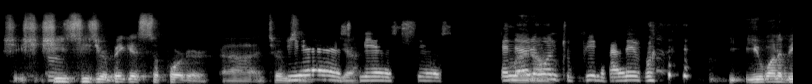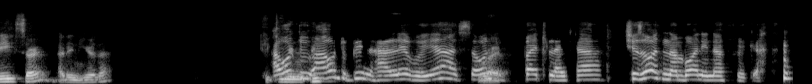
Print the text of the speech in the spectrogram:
She, she, she's mm. she's your biggest supporter uh, in terms yes, of yes, yes, yes. And right I don't on. want to be in her level. you want to be, sir? I didn't hear that. Can I want to. I want to be in her level. Yes, I want right. to fight like her. She's always number one in Africa.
